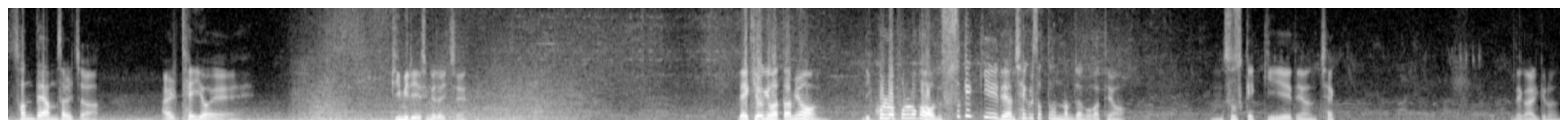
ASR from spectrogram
선대 암살자 알테이어의 비밀이 숨겨져 있지. 내 기억이 맞다면 니콜로 폴로가 어느 수수께끼에 대한 책을 썼던 남자인 것 같아요. 음, 수수께끼에 대한 책? 내가 알기로는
